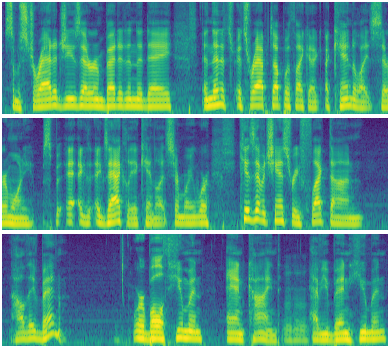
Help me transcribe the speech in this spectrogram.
some strategies that are embedded in the day, and then it's it's wrapped up with like a, a candlelight ceremony, exactly a candlelight ceremony where kids have a chance to reflect on how they've been. We're both human and kind. Have you been human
